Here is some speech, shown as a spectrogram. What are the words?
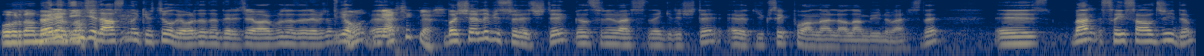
Oradan da Böyle biraz deyince de aslında kötü oluyor. Orada da derece var, burada da derece var. Yok. Ama e, gerçekler. Başarılı bir süreçti Galatasaray Üniversitesi'ne girişte. Evet yüksek puanlarla alan bir üniversite. Ee, ben sayısalcıydım.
